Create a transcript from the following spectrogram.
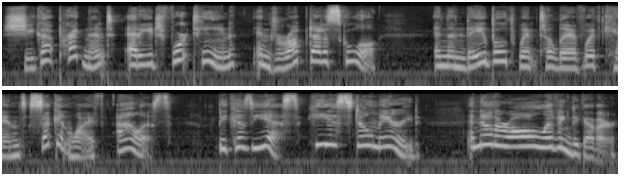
she got pregnant at age 14 and dropped out of school. And then they both went to live with Ken's second wife, Alice. Because, yes, he is still married. And now they're all living together.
